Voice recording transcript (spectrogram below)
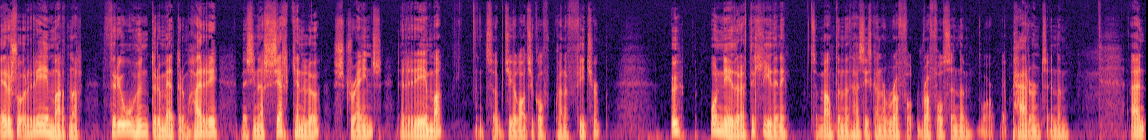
eru svo rimarnar 300 metrum hærri með sína sérkennilegu, strange, rima, it's a geological kind of feature, upp og niður eftir hlýðinni. It's a mountain that has these kind of ruffle, ruffles in them or patterns in them. And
